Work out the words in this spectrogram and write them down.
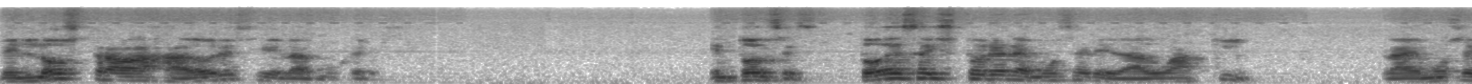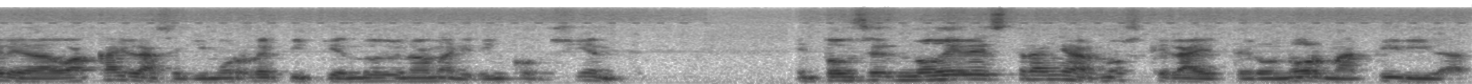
de los trabajadores y de las mujeres. Entonces, toda esa historia la hemos heredado aquí, la hemos heredado acá y la seguimos repitiendo de una manera inconsciente. Entonces, no debe extrañarnos que la heteronormatividad,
